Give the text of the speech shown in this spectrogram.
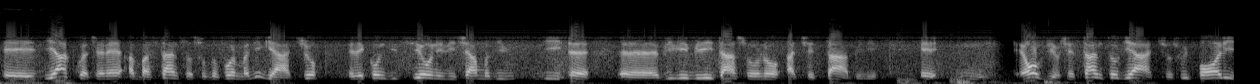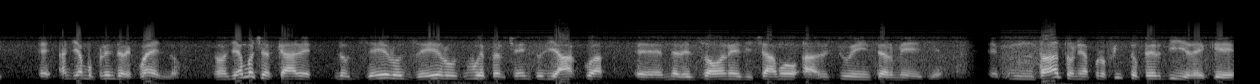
eh, di acqua ce n'è abbastanza sotto forma di ghiaccio e le condizioni diciamo, di, di eh, eh, vivibilità sono accettabili. E, mh, mm, è ovvio, c'è tanto ghiaccio sui poli, eh, andiamo a prendere quello, non andiamo a cercare lo 0,02% di acqua eh, nelle zone diciamo, a altitudini intermedie. E, mh, mm, tra l'altro ne approfitto per dire che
